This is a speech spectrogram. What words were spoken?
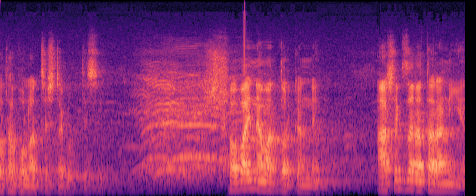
কথা বলার চেষ্টা করতেছি। সবাই নেওয়ার দরকার নেই। আশেক যারা, তারা নিয়ে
